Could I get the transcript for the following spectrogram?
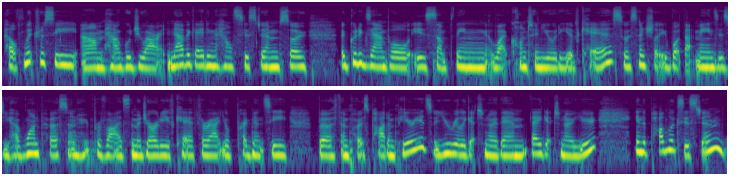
health literacy, um, how good you are at navigating the health system. So, a good example is something like continuity of care. So, essentially, what that means is you have one person who provides the majority of care throughout your pregnancy, birth, and postpartum period. So, you really get to know them, they get to know In the public system,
